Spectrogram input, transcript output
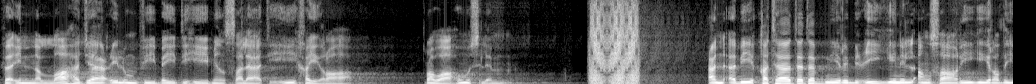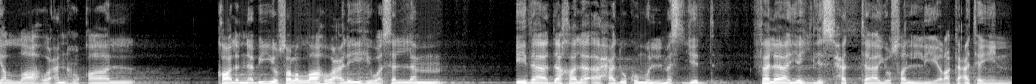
فإن الله جاعل في بيته من صلاته خيرا. رواه مسلم. عن أبي قتادة بن ربعي الأنصاري رضي الله عنه قال قال النبي صلى الله عليه وسلم إذا دخل أحدكم المسجد فلا يجلس حتى يصلي ركعتين.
